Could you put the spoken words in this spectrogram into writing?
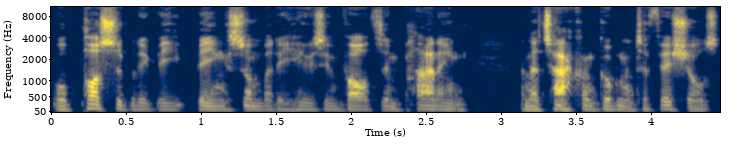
or possibly be, being somebody who's involved in planning an attack on government officials.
